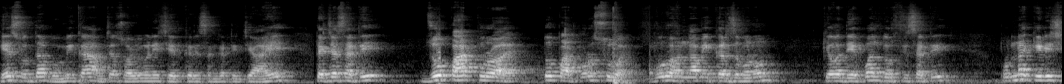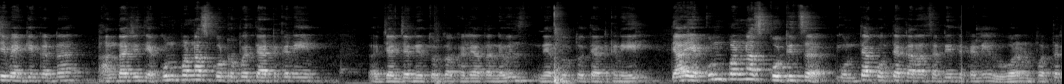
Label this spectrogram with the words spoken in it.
हे सुद्धा भूमिका आमच्या स्वाभिमानी शेतकरी संघटनेची आहे. त्याच्यासाठी जो पाठपुरावा आहे तो पाठपुरावा सुरू आहे. पूर्व हंगामी कर्ज म्हणून किंवा देखभाल दुरुस्तीसाठी पुन्हा के डी सी बँकेकडनं अंदाजित एकोणपन्नास कोटी रुपये त्या ठिकाणी ज्यांच्या नेतृत्वाखाली आता नवीन नेतृत्व त्या ठिकाणी येईल त्या एकोणपन्नास कोटीचं कोणत्या कोणत्या करासाठी त्या ठिकाणी विवरणपत्र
